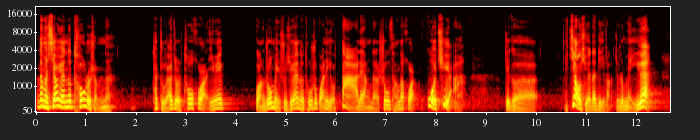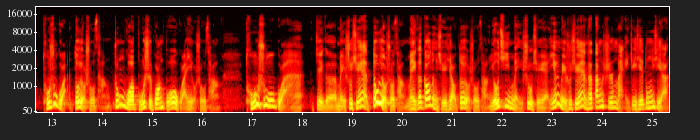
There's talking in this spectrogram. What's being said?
那么萧元都偷了什么呢？他主要就是偷画，因为广州美术学院的图书馆里有大量的收藏的画。过去啊，这个教学的地方，就是美院、图书馆都有收藏。中国不是光博物馆有收藏，图书馆、这个美术学院都有收藏，每个高等学校都有收藏。尤其美术学院，因为美术学院他当时买这些东西啊，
